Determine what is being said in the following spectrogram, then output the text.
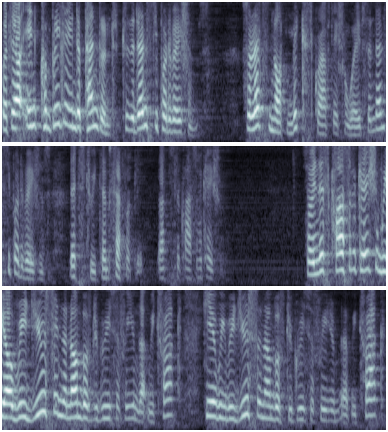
but they are in completely independent to the density perturbations. So let's not mix gravitational waves and density perturbations. Let's treat them separately. That's the classification. So in this classification, we are reducing the number of degrees of freedom that we track. Here we reduce the number of degrees of freedom that we track.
